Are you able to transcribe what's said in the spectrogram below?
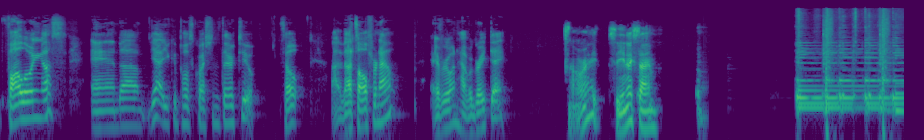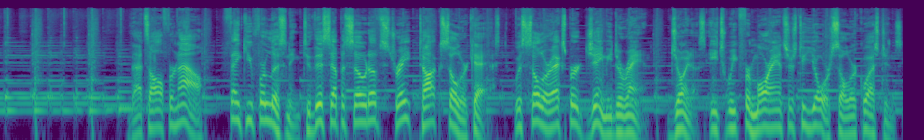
following us. And um, yeah, you can post questions there too. So uh, that's all for now. Everyone, have a great day. All right. See you next time. That's all for now. Thank you for listening to this episode of Straight Talk Solarcast with solar expert Jamie Duran. Join us each week for more answers to your solar questions.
